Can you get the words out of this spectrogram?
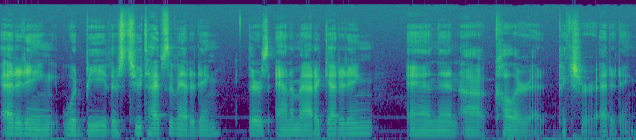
editing would be there's two types of editing there's animatic editing and then uh, color ed- picture editing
